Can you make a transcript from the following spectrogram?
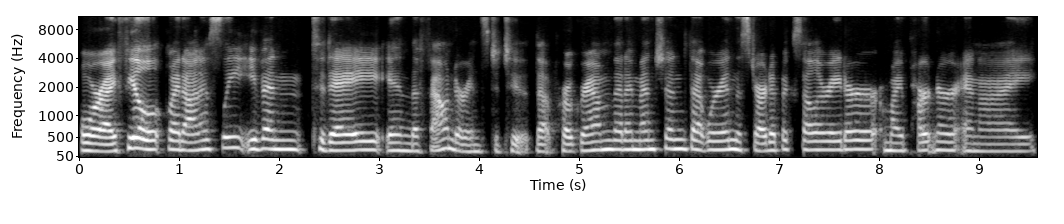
or I feel quite honestly, even today in the Founder Institute, that program that I mentioned that we're in, the Startup Accelerator, my partner and I,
